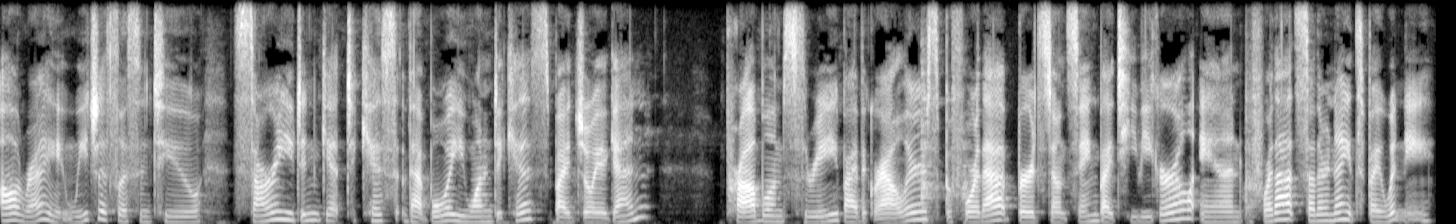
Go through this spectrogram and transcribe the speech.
All right, we just listened to Sorry You Didn't Get to Kiss That Boy You Wanted to Kiss by Joy Again, Problems 3 by The Growlers, before that, Birds Don't Sing by TV Girl, and before that, Southern Nights by Whitney.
